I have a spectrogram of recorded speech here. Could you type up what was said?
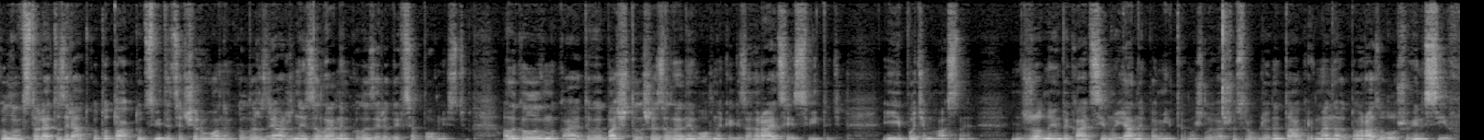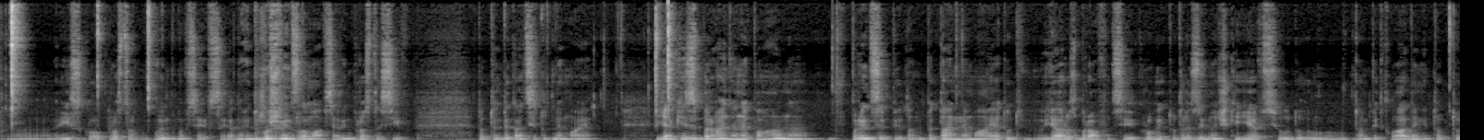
Коли ви вставляєте зарядку, то так, тут світиться червоним, коли розряджений, зеленим, коли зарядився повністю. Але коли ви вмикаєте, ви бачите лише зелений вогник, який загорається і світить, і потім гасне. Жодної індикації ну, я не помітив. Можливо, я щось роблю не так. І в мене одного разу було, що він сів е, різко, просто вимкнувся і все. Я навіть думав, що він зламався, він просто сів. Тобто індикації тут немає. Якість збирання непогана, в принципі, там питань немає. Тут я розбирав ці круги, тут резиночки є всюди, там підкладені. Тобто,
